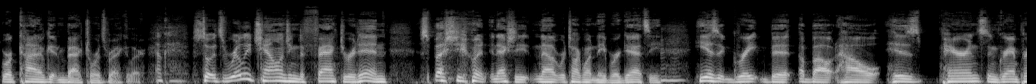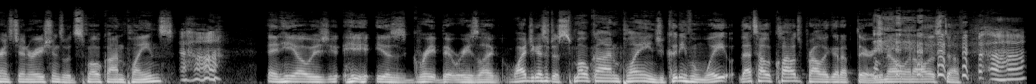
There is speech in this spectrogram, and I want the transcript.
we're kind of getting back towards regular. Okay. So it's really challenging to factor it in, especially when, and actually now that we're talking about Nate Bargatze, Mm-hmm. he has a great bit about how his parents and grandparents' generations would smoke on planes. Uh-huh. And he always, he, he has this great bit where he's like, why'd you guys have to smoke on planes? You couldn't even wait. That's how the clouds probably got up there, you know, and all this stuff. Uh huh.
